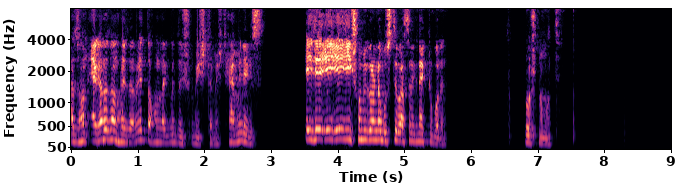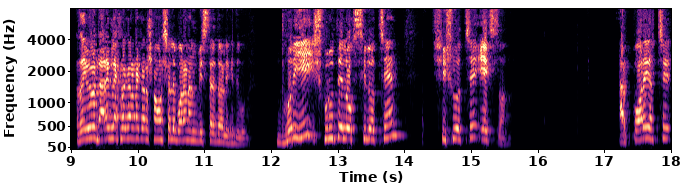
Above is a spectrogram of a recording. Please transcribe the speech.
আর যখন এগারো জন হয়ে যাবে, তখন লাগবে দুইশো বিশটা মিষ্টি। হ্যাঁ মিলে গেছে। এই যে, এই, এই- সমীকরণটা বুঝতে পারছেন কিনা একটু বলেন। প্রশ্ন আচ্ছা এইভাবে ডাইরেক্ট লেখার কারণে কারও সমস্যা হলে বলেন, আমি বিস্তারিত লিখে দেবো। ধরি, শুরুতে লোক ছিল হচ্ছে, শিশু হচ্ছে এক্স জন। আর পরে হচ্ছে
